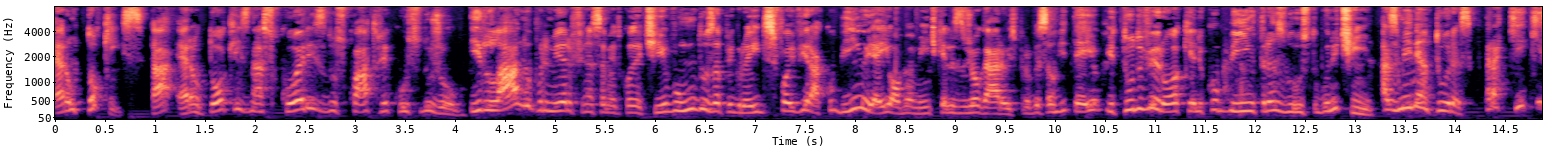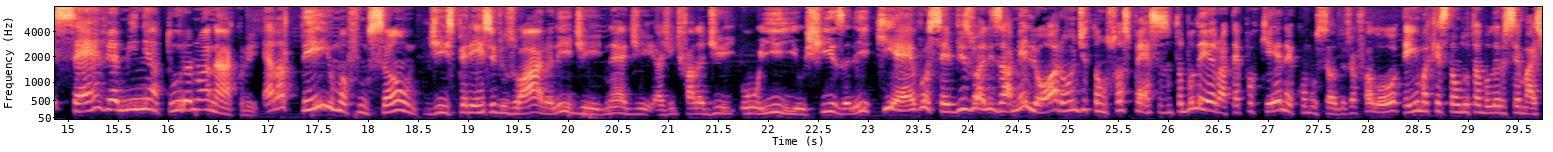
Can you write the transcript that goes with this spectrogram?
eram tokens, tá? Eram tokens nas cores dos quatro recursos do jogo. E lá no primeiro financiamento coletivo, um dos upgrades foi virar cubinho, e aí, obviamente, que eles jogaram isso pra versão retail, e tudo virou aquele cubinho translúcido bonitinho. As miniaturas, para que que serve a miniatura no Anacrone? Ela tem uma função de experiência de usuário ali, de, né, de, a gente fala de o I e o X ali, que é você visualizar melhor onde estão suas peças no tabuleiro, até porque, né, como o Sandro já falou, tem uma questão do tabuleiro ser mais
